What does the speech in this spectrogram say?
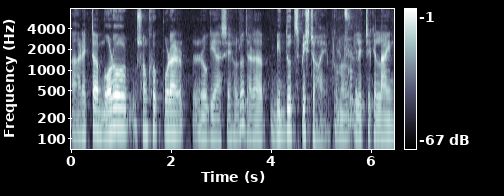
আর একটা বড় সংখ্যক পোড়ার রোগী আসে হলো যারা বিদ্যুৎ স্পৃষ্ট হয়। কোনো আচ্ছা। ইলেকট্রিক্যাল লাইন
